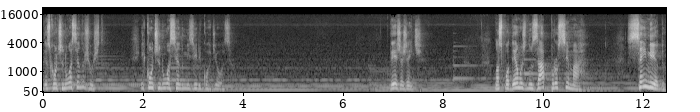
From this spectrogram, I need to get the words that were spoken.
Deus continua sendo justo e continua sendo misericordioso. Veja, gente, nós podemos nos aproximar sem medo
